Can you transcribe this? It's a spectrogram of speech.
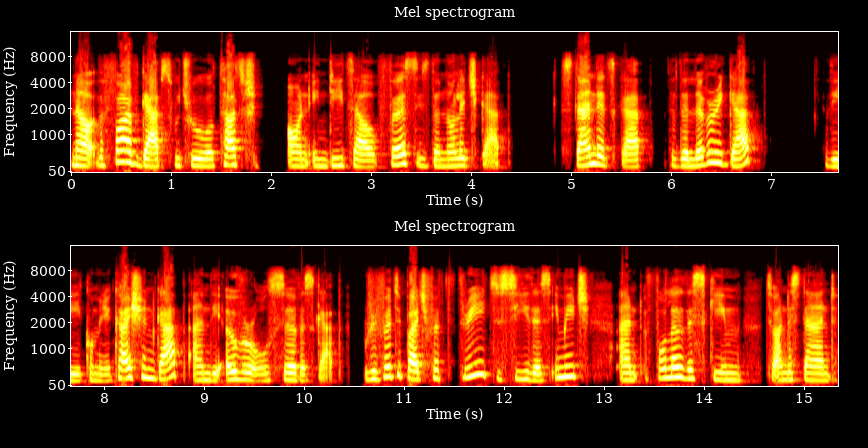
Now, the five gaps which we will touch on in detail first is the knowledge gap, standards gap, the delivery gap, the communication gap, and the overall service gap. Refer to page 53 to see this image and follow the scheme to understand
